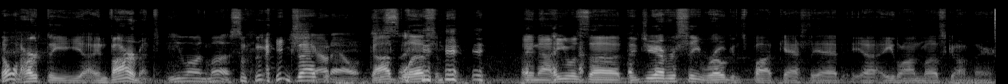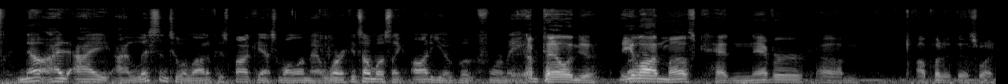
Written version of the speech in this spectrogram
Don't want to hurt the uh, environment. Elon Musk. exactly. Shout out. God bless him. hey, now he was. uh Did you ever see Rogan's podcast? They had uh, Elon Musk on there. No, I, I I listen to a lot of his podcasts while I'm at work. It's almost like audiobook for me. I'm telling you, Elon Musk had never. Um, I'll put it this way:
